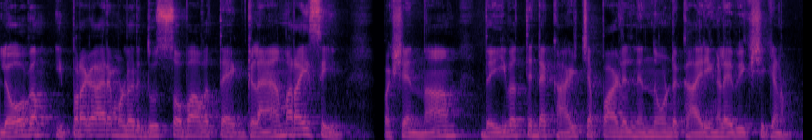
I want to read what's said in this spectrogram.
ലോകം ഇപ്രകാരമുള്ളൊരു ദുസ്വഭാവത്തെ ഗ്ലാമറൈസ് ചെയ്യും. പക്ഷേ നാം ദൈവത്തിന്റെ കാഴ്ചപ്പാടിൽ നിന്നുകൊണ്ട് കാര്യങ്ങളെ വീക്ഷിക്കണം.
